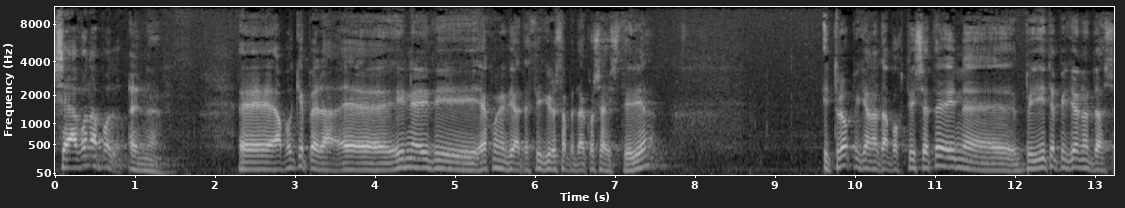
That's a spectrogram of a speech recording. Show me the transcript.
σε αγώνα πόλο. Ε, ναι. Ε, από εκεί πέρα, ε, είναι ήδη, έχουν διατεθεί γύρω στα 500 εισιτήρια. Οι τρόποι για να τα αποκτήσετε είναι πη- είτε πηγαίνοντας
